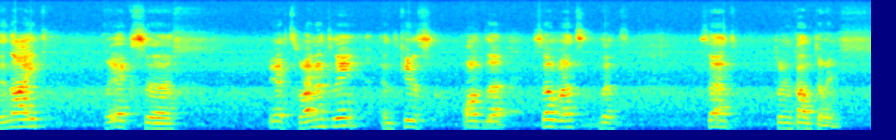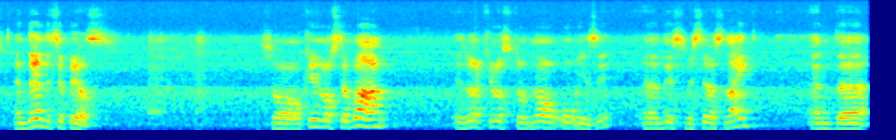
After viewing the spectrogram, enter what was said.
the knight reacts uh, reacts violently and kills all the servants that sent to encounter him and then disappears. So King Rostevan is very curious to know who is he, uh, this mysterious knight and uh,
